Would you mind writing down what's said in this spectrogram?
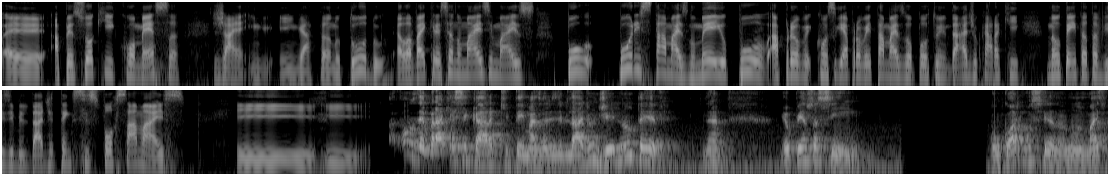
é, a pessoa que começa já engatando tudo, ela vai crescendo mais e mais por por estar mais no meio, por aprove conseguir aproveitar mais a oportunidade, o cara que não tem tanta visibilidade tem que se esforçar mais. E, e... Vamos lembrar que esse cara que tem mais visibilidade, um dia ele não teve, né? Eu penso assim, concordo com você, mas,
